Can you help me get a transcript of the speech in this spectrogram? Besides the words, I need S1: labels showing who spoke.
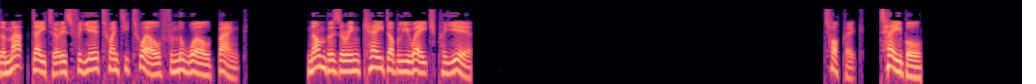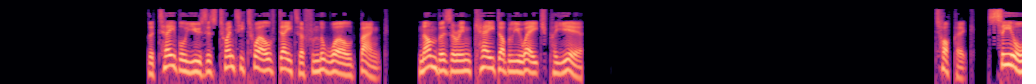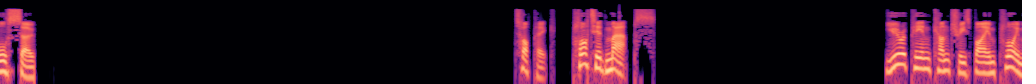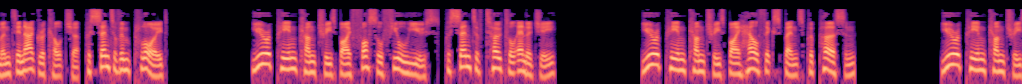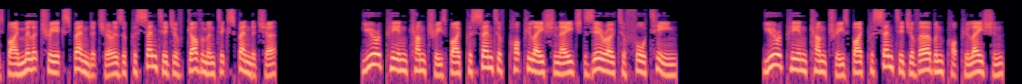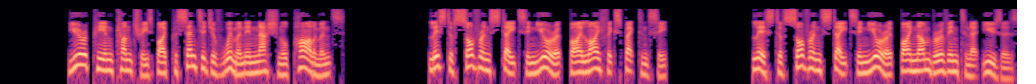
S1: The map data is for year 2012 from the World Bank. Numbers are in kWh per year. Topic Table The table uses 2012 data from the World Bank. Numbers are in kWh per year. Topic. See also Topic. Plotted maps European countries by employment in agriculture percent of employed European countries by fossil fuel use percent of total energy European countries by health expense per person European countries by military expenditure as a percentage of government expenditure. European countries by percent of population aged 0 to 14 European countries by percentage of urban population. European countries by percentage of women in national parliaments. List of sovereign states in Europe by life expectancy List of sovereign states in Europe by number of Internet users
